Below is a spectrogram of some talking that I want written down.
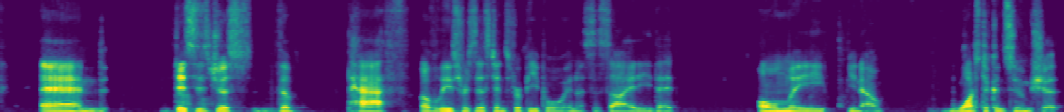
and this is just the path of least resistance for people in a society that only you know wants to consume shit.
